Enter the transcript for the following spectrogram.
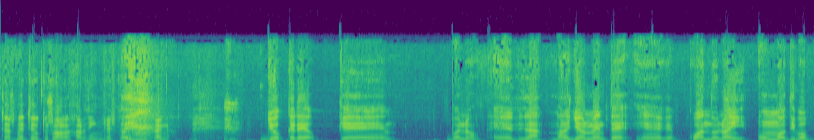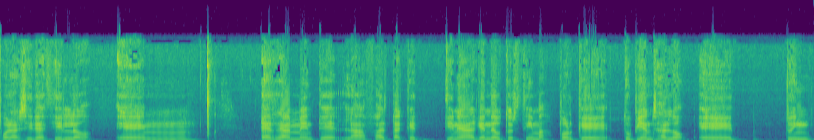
¿Te has metido tú solo en el jardín? Espera, venga. Yo creo que, bueno, eh, la- mayormente eh, cuando no hay un motivo, por así decirlo, em, es realmente la falta que tiene alguien de autoestima. Porque tú piénsalo, eh, tú, in-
